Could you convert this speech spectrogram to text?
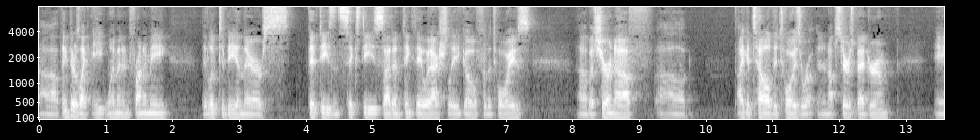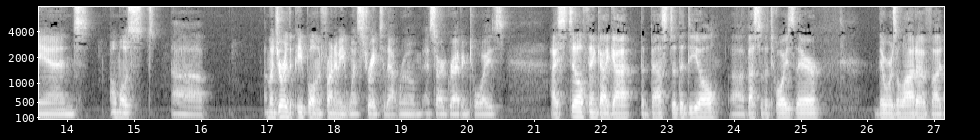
uh, I think there's like eight women in front of me. They looked to be in their 50s and 60s, so I didn't think they would actually go for the toys. Uh, but sure enough, uh, I could tell the toys were in an upstairs bedroom, and almost uh, a majority of the people in front of me went straight to that room and started grabbing toys. I still think I got the best of the deal, uh, best of the toys there. There was a lot of uh,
